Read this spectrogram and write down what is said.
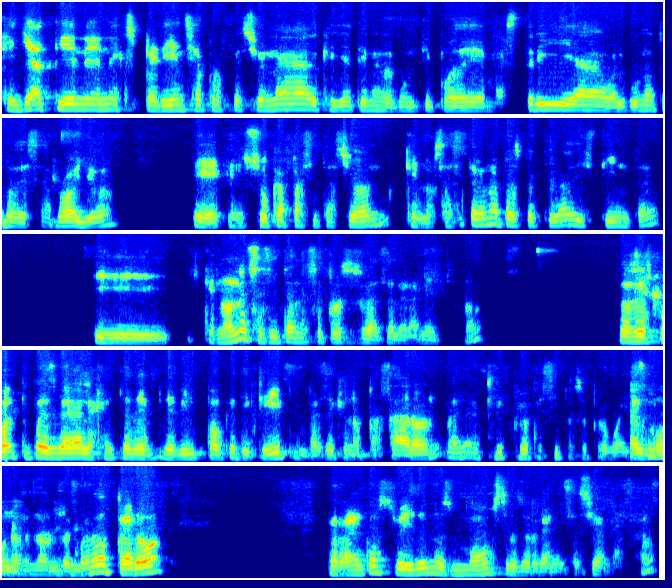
que ya tienen experiencia profesional, que ya tienen algún tipo de maestría o algún otro desarrollo eh, en su capacitación que los hace tener una perspectiva distinta y que no necesitan ese proceso de aceleramiento, ¿no? Entonces, tú puedes ver a la gente de, de, Bill Pocket y Clip, me parece que no pasaron, bueno, Clip creo que sí pasó por White no, no recuerdo, pero, pero han construido unos monstruos de organizaciones, ¿no?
